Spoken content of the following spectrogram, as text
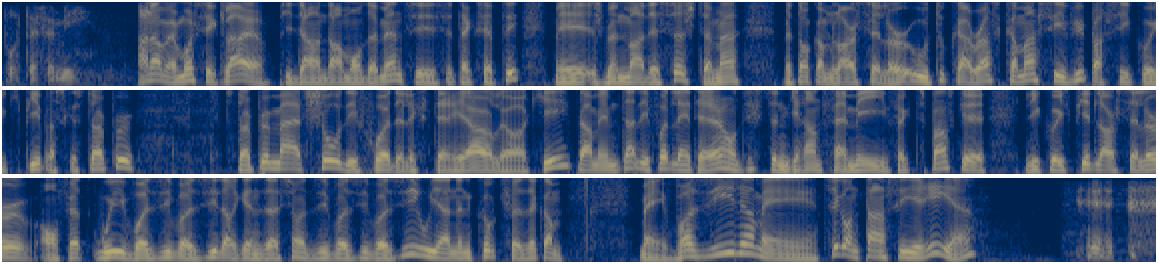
pour ta famille? Ah non, mais moi, c'est clair. Puis dans, dans mon domaine, c'est accepté. Mais je me demandais ça, justement, mettons comme Lars Seller ou Tukaras, comment c'est vu par ses coéquipiers? Parce que c'est un peu c'est un peu macho des fois de l'extérieur, le hockey. Puis en même temps, des fois de l'intérieur, on dit que c'est une grande famille. Fait que tu penses que les coéquipiers de Lars Seller ont fait oui, vas-y, vas-y. L'organisation a dit vas-y, vas-y. Ou il y en a une couple qui faisait comme ben, vas-y, là, mais tu sais qu'on est en série, hein?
